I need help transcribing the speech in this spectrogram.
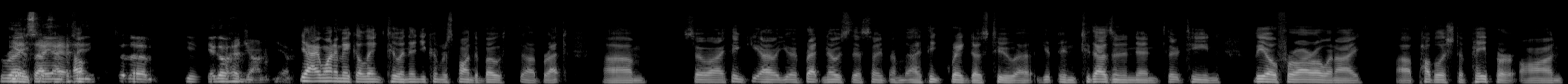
Right. Yes, I, I think so the yeah, go ahead, John. Yeah. Yeah, I want to make a link to, and then you can respond to both, uh, Brett. Um, so I think uh, you, Brett knows this. I, um, I, think Gregg does too. Uh, in 2013, Leo Ferraro and I uh, published a paper on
